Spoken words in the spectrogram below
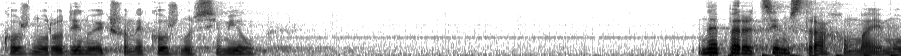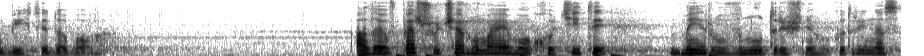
кожну родину, якщо не кожну сім'ю. Не перед цим страхом маємо бігти до Бога. Але в першу чергу маємо хотіти миру внутрішнього, котрий нас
